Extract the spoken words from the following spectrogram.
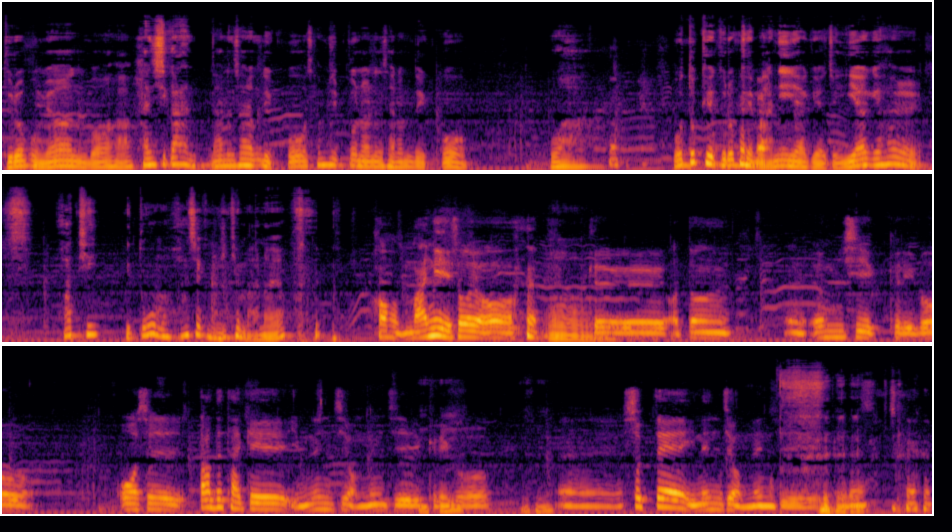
들어보면 뭐한 1시간 하는 사람도 있고 30분 하는 사람도 있고 와 어떻게 그렇게 많이 이야기하죠? 이야기할 화티? 또 화제가 그렇게 많아요? 어, 많이 있어요. 어. 그 어떤 음, 음식 그리고 옷을 따뜻하게 입는지 없는지 그리고 에, 숙대 있는지 없는지 그런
